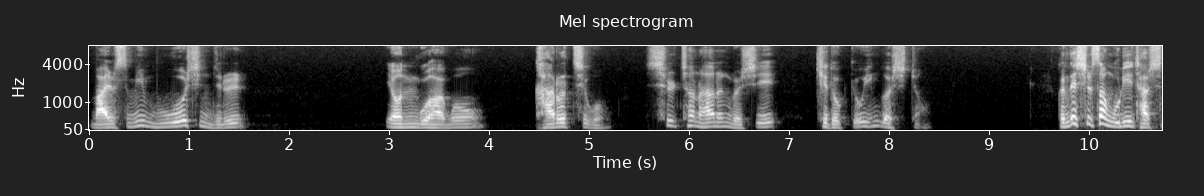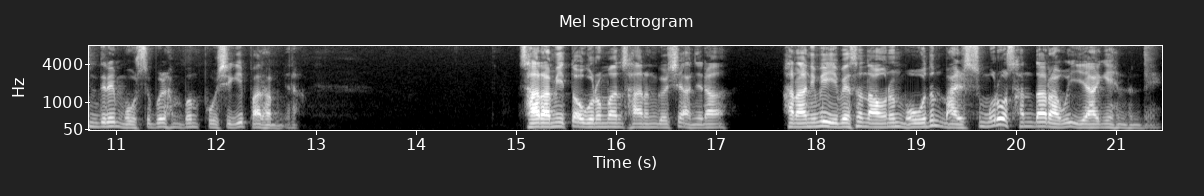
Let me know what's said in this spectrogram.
말씀이 무엇인지를 연구하고 가르치고 실천하는 것이 기독교인 것이죠. 그런데 실상 우리 자신들의 모습을 한번 보시기 바랍니다. 사람이 떡으로만 사는 것이 아니라 하나님의 입에서 나오는 모든 말씀으로 산다라고 이야기했는데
